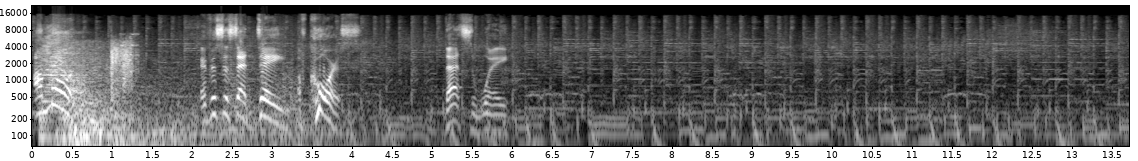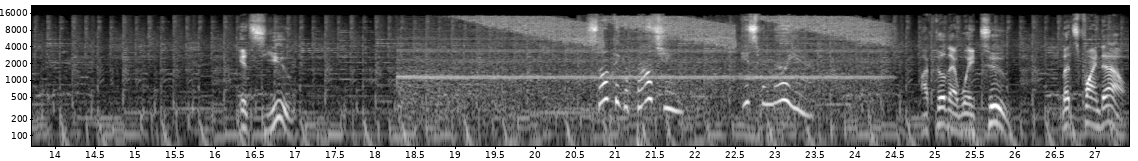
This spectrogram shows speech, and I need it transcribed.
I'm on! If it's just that day, of course! That's the way. It's you. Something about you is familiar. I feel that way too. Let's find out.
